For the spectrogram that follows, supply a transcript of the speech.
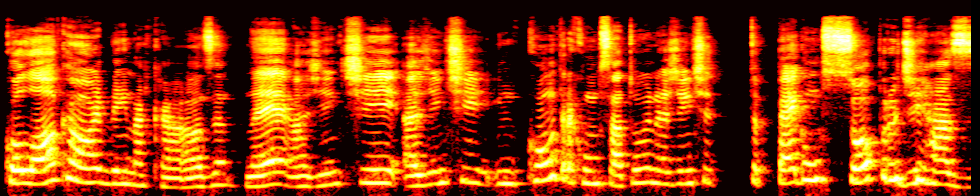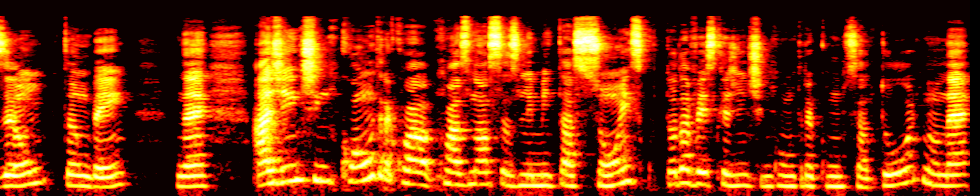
coloca ordem na casa, né? A gente a gente encontra com Saturno, a gente pega um sopro de razão também, né? A gente encontra com, a, com, as nossas limitações toda vez que a gente encontra com Saturno, né?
